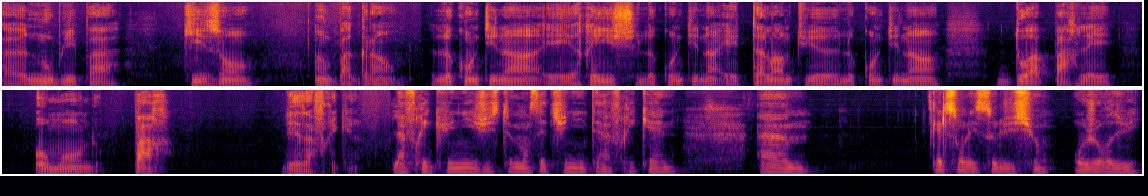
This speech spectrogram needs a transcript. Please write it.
euh, n'oublient pas qu'ils ont un background. Le continent est riche, le continent est talentueux, le continent doit parler au monde par des Africains. l'Afrique unie, justement, cette unité africaine. Euh, quelles sont les solutions aujourd'hui,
